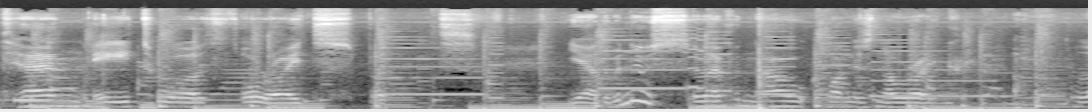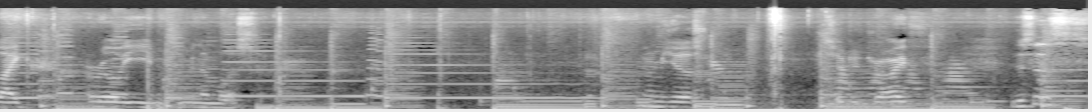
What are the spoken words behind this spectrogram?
10 8 was alright, but yeah, the Windows 11 now one is now like uh, like really minimalist. Hmm. Let me just show the drive. This is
